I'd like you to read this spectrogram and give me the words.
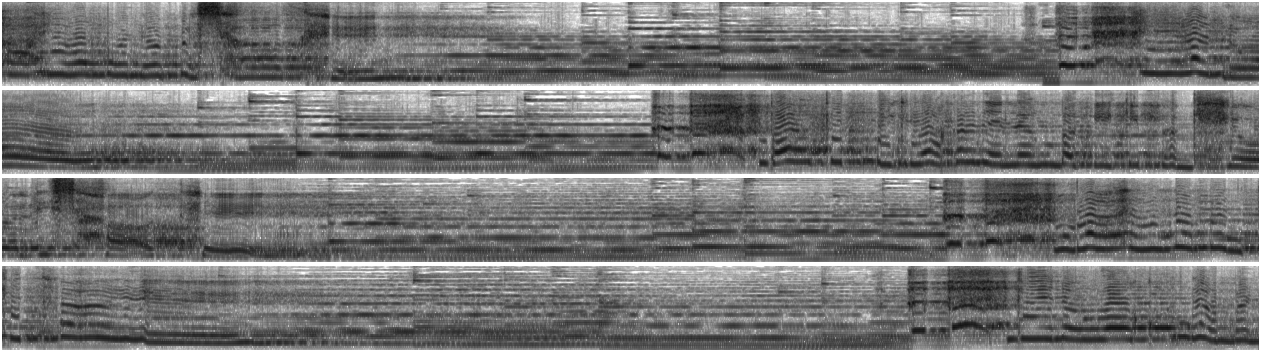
Ayaw mo na ba sa akin? Makikipaghiwalay sa akin? Mahal naman kita eh. Ginawa ko naman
